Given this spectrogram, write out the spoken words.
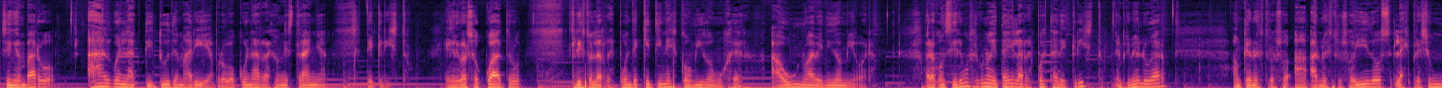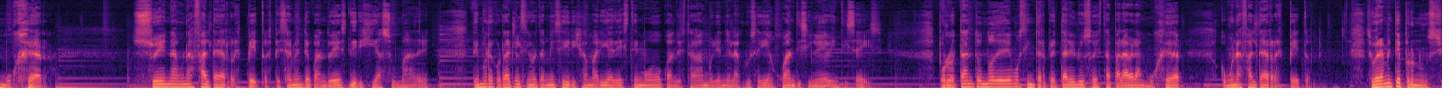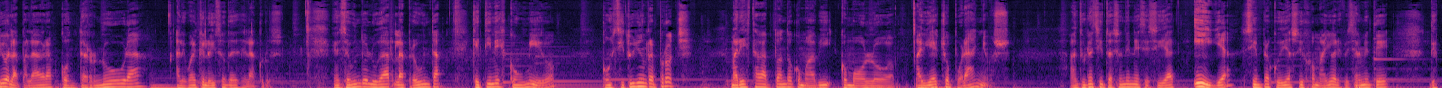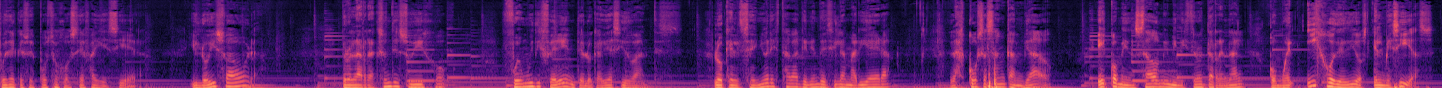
Sin embargo, algo en la actitud de María provocó una reacción extraña de Cristo. En el verso 4, Cristo le responde, ¿qué tienes conmigo, mujer? Aún no ha venido mi hora. Ahora consideremos algunos detalles de la respuesta de Cristo. En primer lugar, aunque a nuestros, oídos la expresión mujer suena una falta de respeto, especialmente cuando es dirigida a su madre, debemos recordar que el Señor también se dirigió a María de este modo cuando estaba muriendo en la cruz ahí en Juan 19, 26. Por lo tanto, no debemos interpretar el uso de esta palabra mujer como una falta de respeto. Seguramente pronunció la palabra con ternura, al igual que lo hizo desde la cruz. En segundo lugar, la pregunta ¿qué tienes conmigo? constituye un reproche. María estaba actuando como, como lo había hecho por años. Ante una situación de necesidad, ella siempre acudía a su hijo mayor, especialmente después de que su esposo José falleciera. Y lo hizo ahora. Pero la reacción de su hijo fue muy diferente a lo que había sido antes. Lo que el Señor estaba queriendo decirle a María era, las cosas han cambiado he comenzado mi ministerio terrenal como el Hijo de Dios, el Mesías.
